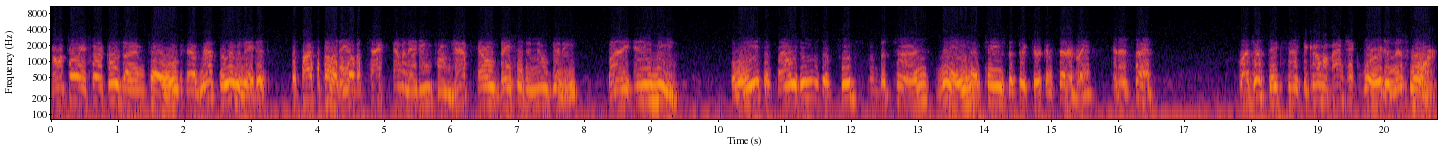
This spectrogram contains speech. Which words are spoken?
Military circles, I am told, have not eliminated the possibility of attack emanating from Jap-held bases in New Guinea by any means. The release of thousands of troops from Bataan may have changed the picture considerably, it is said. Logistics has become a magic word in this war.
